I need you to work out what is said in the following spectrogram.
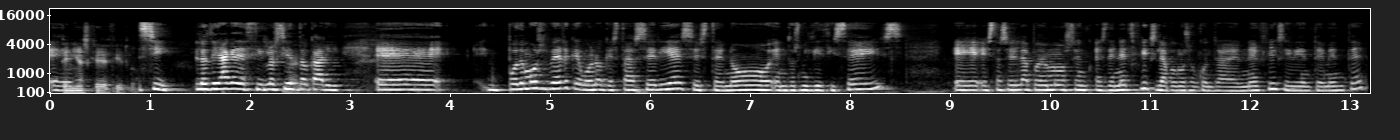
eh, Tenías que decirlo. Sí, lo tenía que decir, lo siento, Vale. Cari. Eh, podemos ver que bueno que esta serie se estrenó en 2016. Eh, esta serie la podemos es de Netflix, la podemos encontrar en Netflix, evidentemente.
